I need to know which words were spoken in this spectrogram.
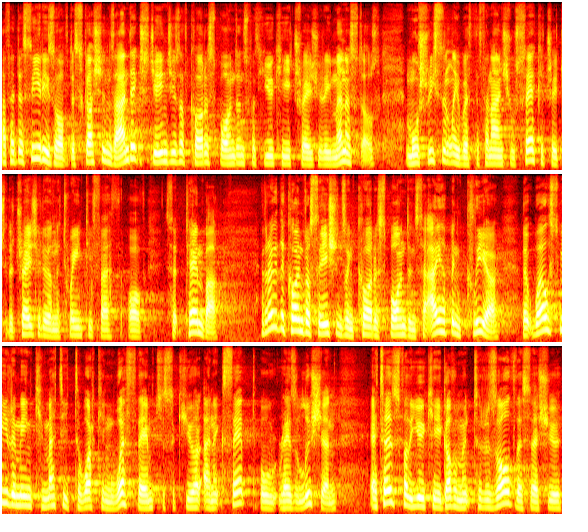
I've had a series of discussions and exchanges of correspondence with UK Treasury ministers, most recently with the Financial Secretary to the Treasury on the 25th of September, Throughout the conversations and correspondence, I have been clear that whilst we remain committed to working with them to secure an acceptable resolution, it is for the UK Government to resolve this issue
